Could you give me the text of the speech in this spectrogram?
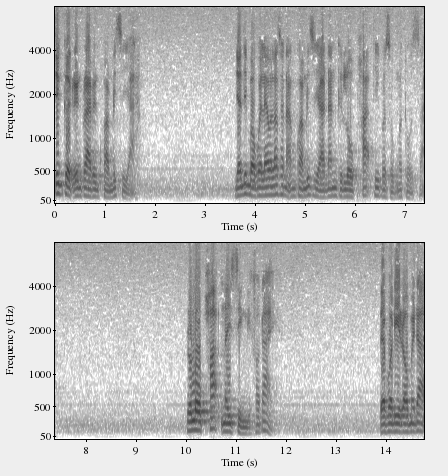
จึงเกิดเรงกลายเป็นความริษยาอย่างที่บอกไว้แล้วลักษณะของความริษยานั้นคือโลภะที่ผสมกับโทสะ โลภะในสิ่งที่เขาได้ แต่พอดีเราไม่ได้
